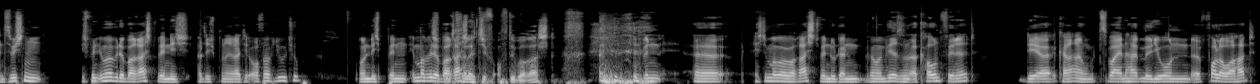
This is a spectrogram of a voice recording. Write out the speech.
inzwischen, ich bin immer wieder überrascht, wenn ich, also ich bin relativ oft auf YouTube und ich bin immer wieder Ich bin überrascht, relativ oft überrascht. ich bin äh, echt immer überrascht, wenn du dann, wenn man wieder so einen Account findet, der, keine Ahnung, zweieinhalb Millionen äh, Follower hat,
